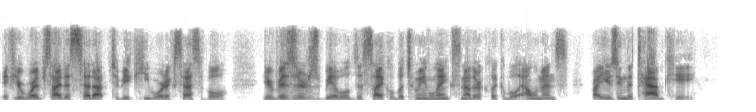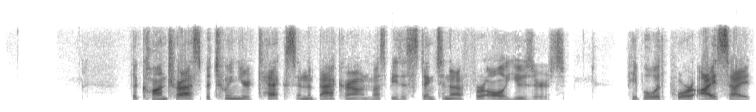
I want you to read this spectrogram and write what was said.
If your website is set up to be keyboard accessible, your visitors will be able to cycle between links and other clickable elements by using the tab key. The contrast between your text and the background must be distinct enough for all users. People with poor eyesight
